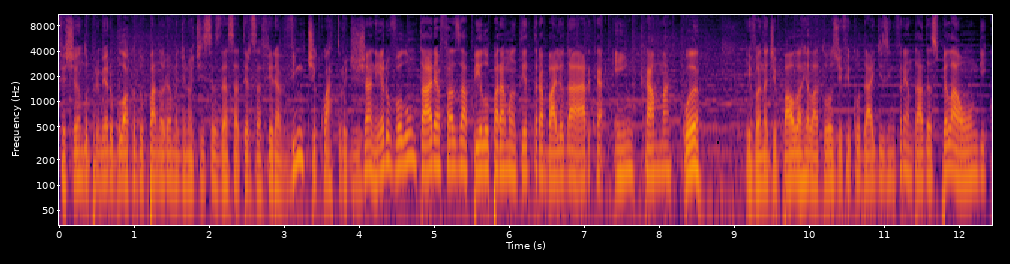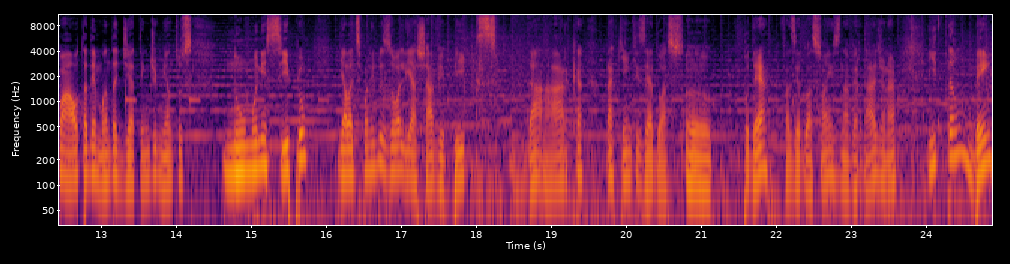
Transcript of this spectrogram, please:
Fechando o primeiro bloco do panorama de notícias dessa terça-feira, 24 de janeiro, voluntária faz apelo para manter trabalho da Arca em Camaquã. Ivana de Paula relatou as dificuldades enfrentadas pela ONG com a alta demanda de atendimentos no município e ela disponibilizou ali a chave Pix da Arca para quem quiser doar, uh, puder fazer doações, na verdade, né? E também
